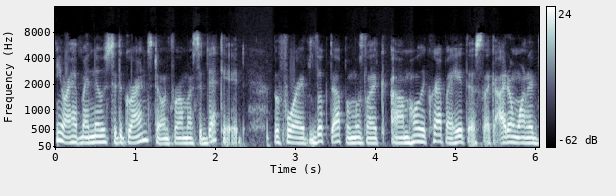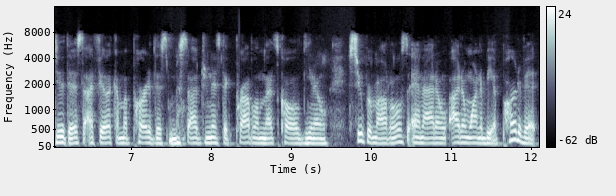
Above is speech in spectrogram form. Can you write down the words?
you know, I had my nose to the grindstone for almost a decade before I looked up and was like, um, holy crap, I hate this. Like, I don't want to do this. I feel like I'm a part of this misogynistic problem that's called, you know, supermodels, and I don't, I don't want to be a part of it.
